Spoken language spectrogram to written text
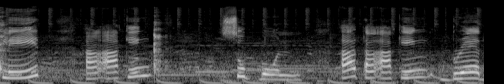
plate, ang aking soup bowl, at ang aking bread.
